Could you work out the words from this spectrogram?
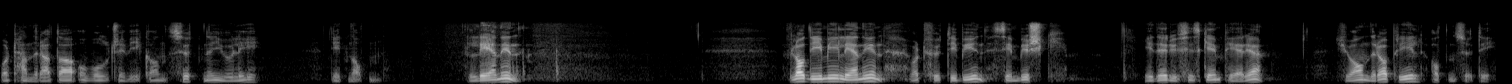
ble henrettet av bolsjevikene 17.07.1918. Lenin Vladimir Lenin ble født i byen Simbirsk i det russiske imperiet 22.4.1870.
